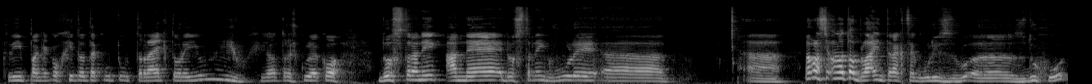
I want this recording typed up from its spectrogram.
který pak jako chytl takovou tu trajektorii, chytil trošku jako do strany a ne do strany kvůli uh, uh, no vlastně ono to byla interakce kvůli uh, vzduchu,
